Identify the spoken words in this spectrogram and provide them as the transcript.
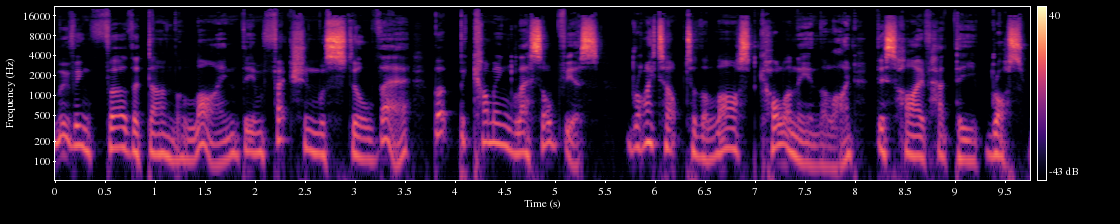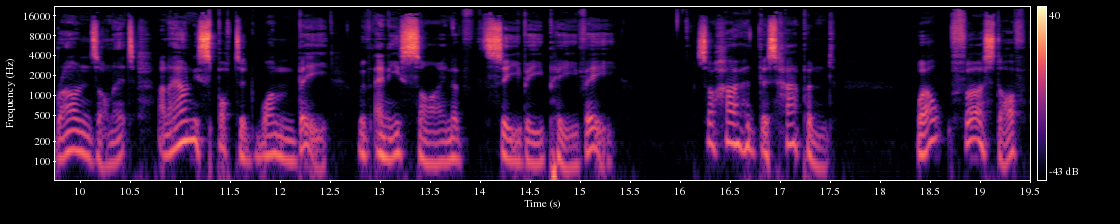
Moving further down the line, the infection was still there, but becoming less obvious right up to the last colony in the line, this hive had the Ross rounds on it, and I only spotted one bee with any sign of CBPV. So, how had this happened? Well, first off,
